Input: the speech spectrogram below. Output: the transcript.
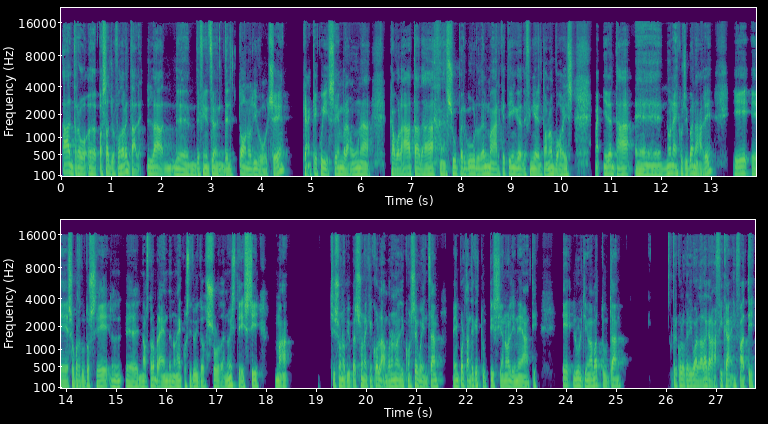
Altro eh, passaggio fondamentale, la de- definizione del tono di voce, che anche qui sembra una cavolata da super guru del marketing definire il tone of voice, ma in realtà eh, non è così banale e eh, soprattutto se eh, il nostro brand non è costituito solo da noi stessi, ma ci sono più persone che collaborano e di conseguenza è importante che tutti siano allineati. E l'ultima battuta per quello che riguarda la grafica, infatti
